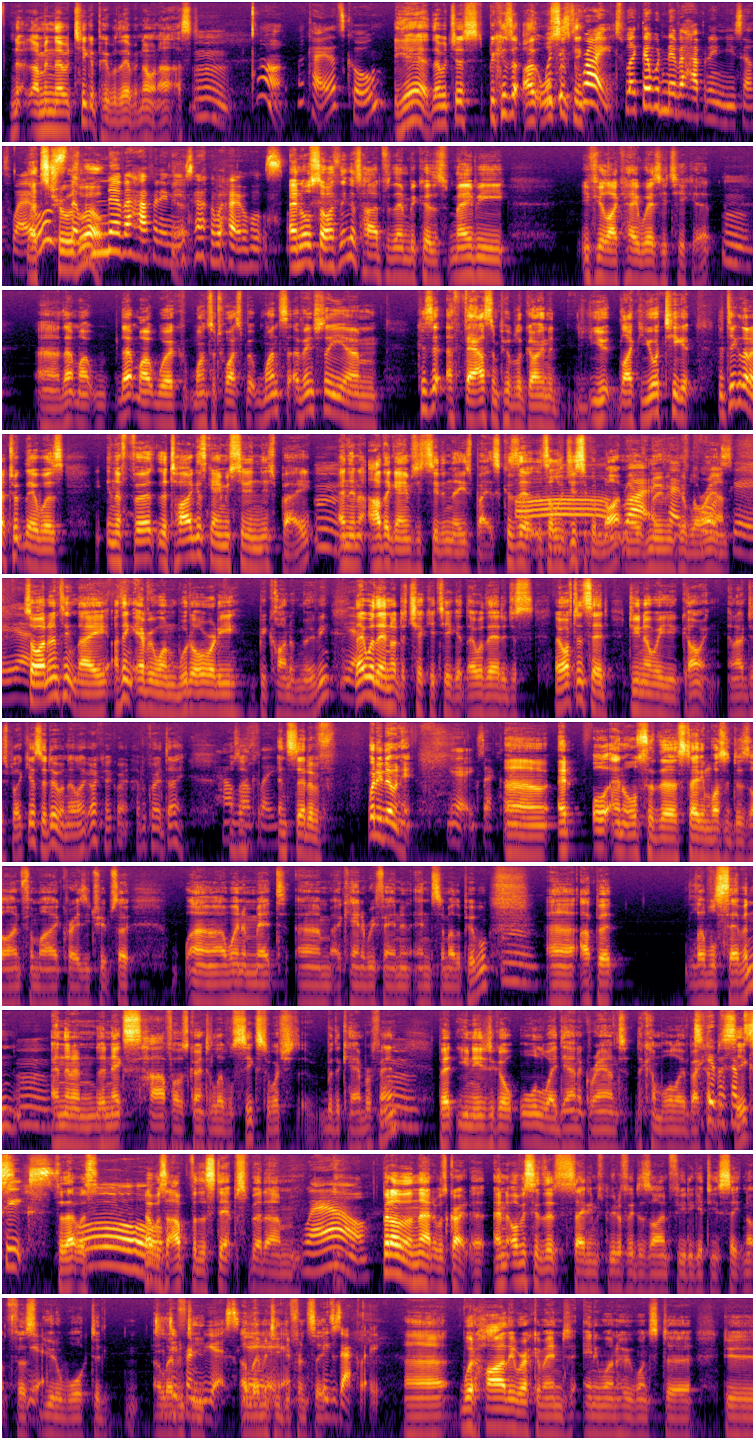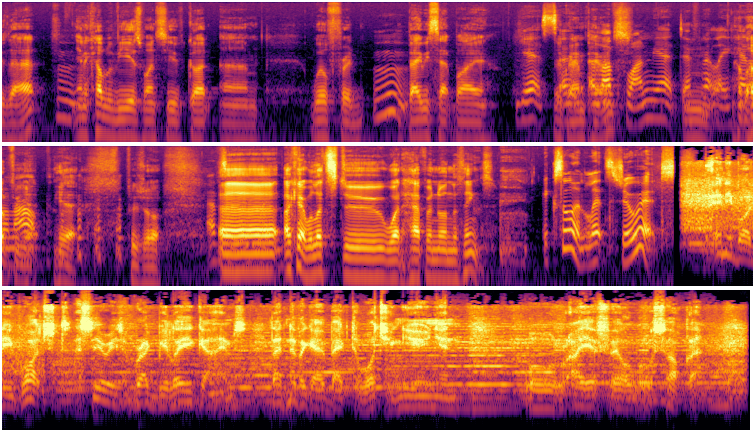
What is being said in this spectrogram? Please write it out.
no, I mean, there were ticket people there, but no one asked. Oh, okay. That's cool. Yeah, they were just because I also Which is think, great. Like that would never happen in New South Wales. That's true as that well. would never happen in New South Wales. and also I think it's hard for them because maybe if you're like, hey, where's your ticket? Hmm. Uh, that might that might work once or twice, but once eventually, because a thousand people are going to you, like your ticket. The ticket that I took there was in the first the Tigers game you sit in this bay, and then other games you sit in these bays because it's a logistical nightmare. Ah, right, of moving okay, people course, around. yeah, yeah. So I don't think they. I think everyone would already be kind of moving. Yeah. They were there not to check your ticket. They were there to just. They often said, "Do you know where you're going?" And I'd just be like, "Yes, I do." And they're like, "Okay, great. Have a great day." How was like- lovely. instead of, "What are you doing here?" Yeah, exactly. Uh, and, and also the stadium wasn't designed for my crazy trip. So uh, I went and met um, a Canterbury fan and, and some other people Mm. uh, up at level seven. And then in the next half I was going to level six to watch with a Canberra fan. But you needed to go all the way down to ground to come all the way back get up to back six. six. So that was Oh. that was up for the steps. But um, wow. but other than that, it was great. Uh, And obviously, the stadium's beautifully designed for you to get to your seat, not for Yeah. you to walk to To 11 different, yes. yeah, 11 yeah, yeah. different seats. Exactly. Uh, would highly recommend anyone who wants to do that. Hmm. In a couple of years, once you've got um, Wilfred Hmm. babysat by Yes. the a, a loved one. Yeah, definitely. I'd Head love on up. get- Yeah, for sure. Absolutely. Uh, okay, well, let's do what happened on the things. Excellent. Let's do it. anybody watched a series of rugby league games, they'd never go back to watching Union or AFL or soccer.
